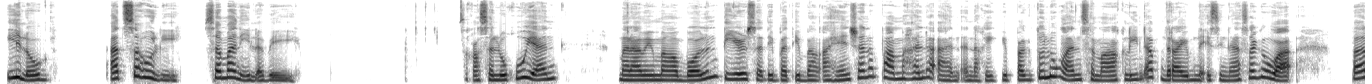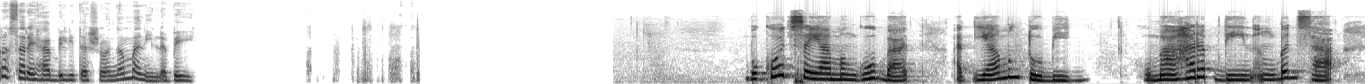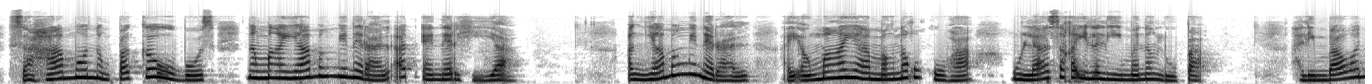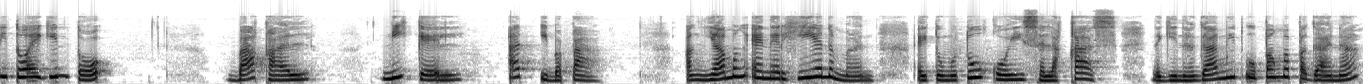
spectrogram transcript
ilog, at sa huli sa Manila Bay. Sa kasalukuyan, maraming mga volunteers at iba't ibang ahensya ng pamahalaan ang nakikipagtulungan sa mga clean-up drive na isinasagawa para sa rehabilitasyon ng Manila Bay. Bukod sa yamang gubat at yamang tubig, humaharap din ang bansa sa hamon ng pagkaubos ng mga yamang mineral at enerhiya. Ang yamang mineral ay ang mga yamang nakukuha mula sa kailaliman ng lupa. Halimbawa nito ay ginto, bakal, nikel, at iba pa. Ang yamang enerhiya naman ay tumutukoy sa lakas na ginagamit upang mapagana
